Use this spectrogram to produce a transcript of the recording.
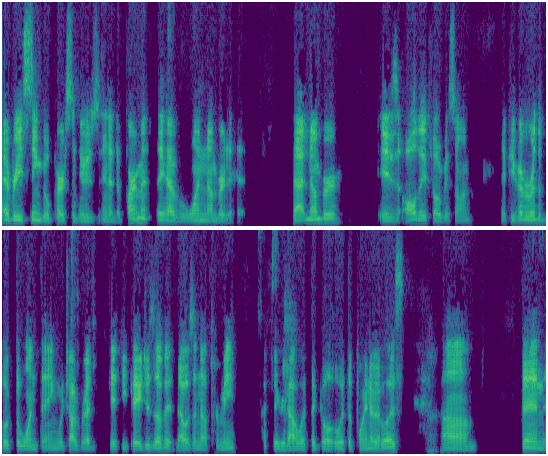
every single person who's in a department, they have one number to hit. That number is all they focus on. If you've ever read the book, The One Thing, which I've read 50 pages of it, that was enough for me. I figured out what the goal, what the point of it was. Um, then,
